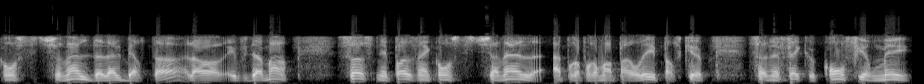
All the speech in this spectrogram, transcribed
constitutionnelles de l'Alberta. Alors, évidemment, ça, ce n'est pas inconstitutionnel à proprement parler parce que ça ne fait que confirmer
